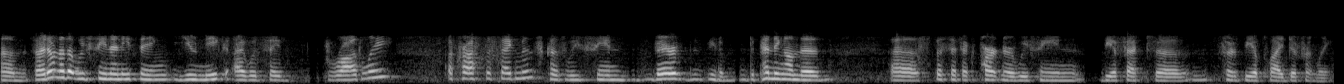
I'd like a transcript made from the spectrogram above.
Um, so I don't know that we've seen anything unique, I would say broadly across the segments, because we've seen very, you know, depending on the uh, specific partner, we've seen the effect uh, sort of be applied differently.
